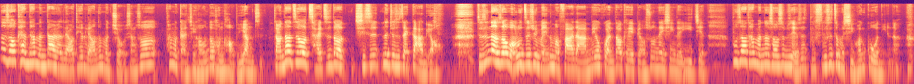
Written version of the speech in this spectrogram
那时候看他们大人聊天聊那么久，想说他们感情好像都很好的样子。长大之后才知道，其实那就是在尬聊。只是那时候网络资讯没那么发达，没有管道可以表述内心的意见。不知道他们那时候是不是也是不是不是这么喜欢过年呢？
